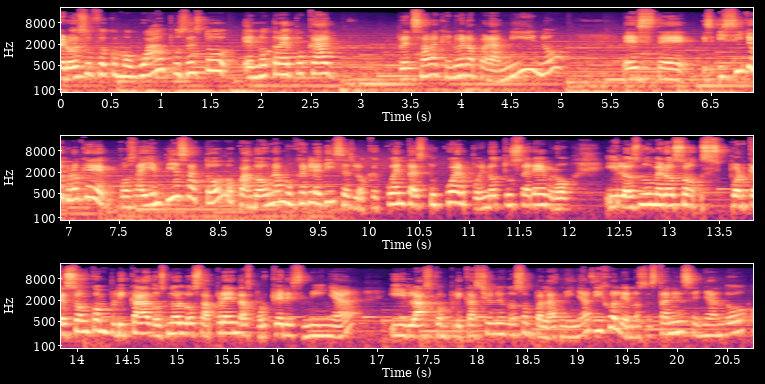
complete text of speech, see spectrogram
pero eso fue como, wow, pues esto en otra época pensaba que no era para mí, ¿no? Este, y, sí, yo creo que pues ahí empieza todo. Cuando a una mujer le dices lo que cuenta es tu cuerpo y no tu cerebro, y los números son porque son complicados, no los aprendas porque eres niña, y las complicaciones no son para las niñas, híjole, nos están enseñando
